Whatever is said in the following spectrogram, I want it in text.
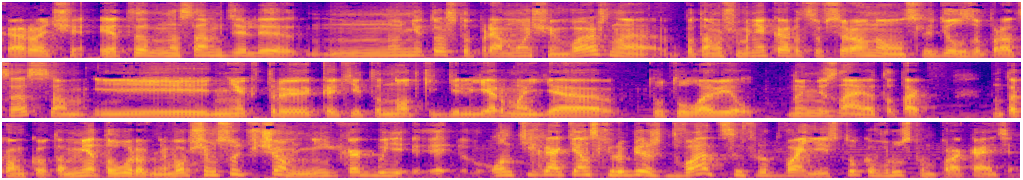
Короче, это на самом деле, ну, не то, что прям очень важно, потому что, мне кажется, все равно он следил за процессом, и некоторые какие-то нотки Гильермо я тут уловил. Ну, не знаю, это так, на таком каком-то метауровне. В общем, суть в чем? Не как бы... э, Он Тихоокеанский рубеж 2, цифра 2, есть только в русском прокате.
